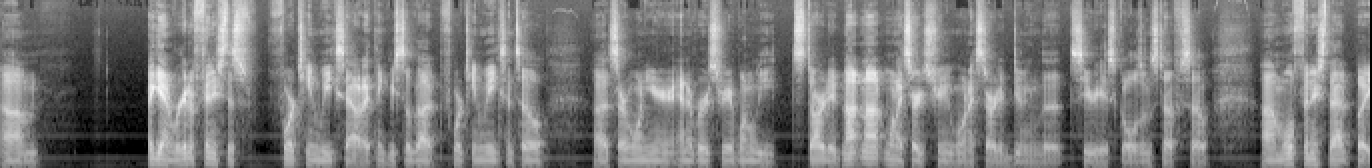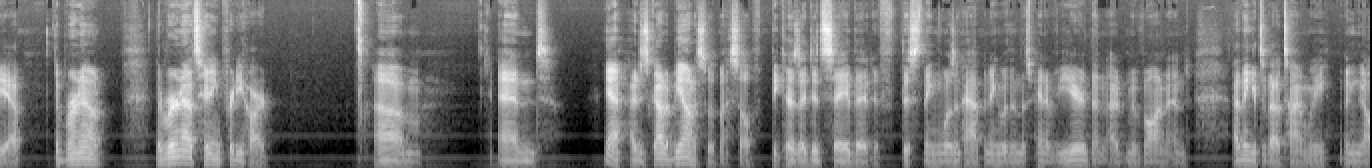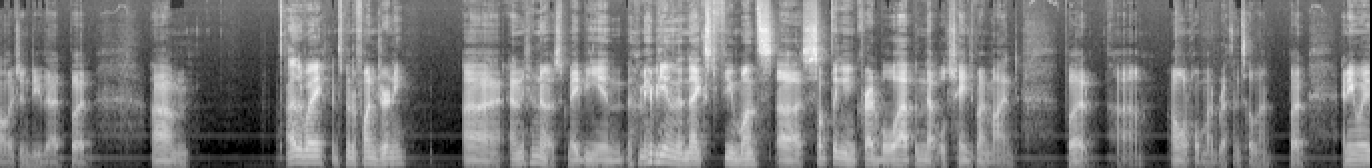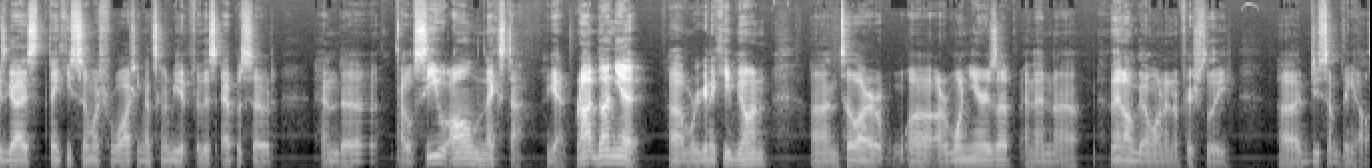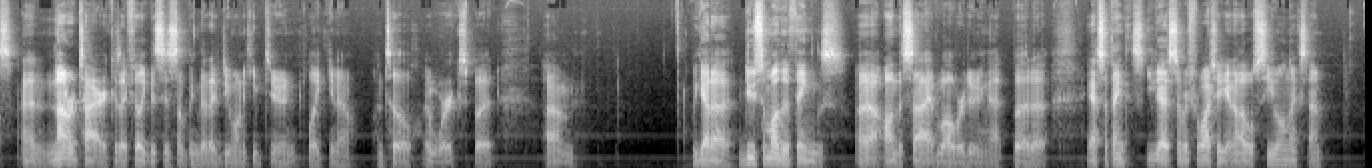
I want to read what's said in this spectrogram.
Um, again, we're gonna finish this 14 weeks out. I think we still got 14 weeks until uh, it's our one year anniversary of when we started. Not not when I started streaming, when I started doing the serious goals and stuff. So um, we'll finish that. But yeah, the burnout, the burnout's hitting pretty hard. Um, and yeah, I just got to be honest with myself because I did say that if this thing wasn't happening within the span of a year, then I'd move on. And I think it's about time we acknowledge and do that. But um, either way, it's been a fun journey. Uh, and who knows? Maybe in maybe in the next few months, uh, something incredible will happen that will change my mind. But uh, I won't hold my breath until then. But anyways, guys, thank you so much for watching. That's going to be it for this episode, and uh, I will see you all next time. Again, we're not done yet. Um, we're going to keep going uh, until our uh, our one year is up, and then then I'll go on and officially do something else and not retire because I feel like this is something that I do want to keep doing, like you know, until it works. But um, we gotta do some other things uh, on the side while we're doing that. But uh, yeah, so thanks you guys so much for watching, and I will see you all next time.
